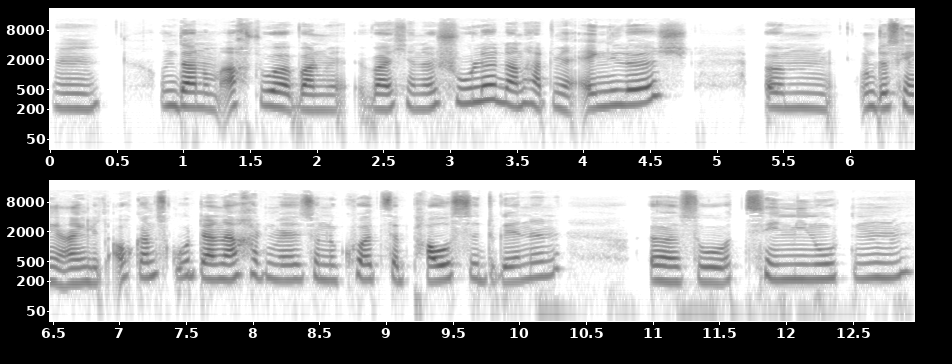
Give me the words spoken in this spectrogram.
Mm. Und dann um 8 Uhr waren wir, war ich in der Schule, dann hatten wir Englisch. Ähm, und das ging eigentlich auch ganz gut. Danach hatten wir so eine kurze Pause drinnen, äh, so 10 Minuten.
